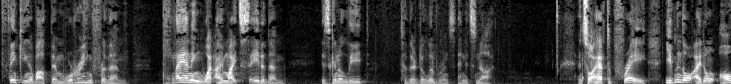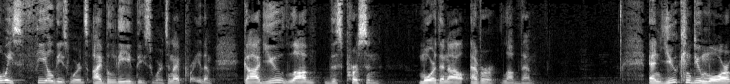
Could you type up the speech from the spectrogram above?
thinking about them, worrying for them, planning what I might say to them is going to lead to their deliverance, and it's not. And so I have to pray, even though I don't always feel these words, I believe these words, and I pray them. God, you love this person more than I'll ever love them. And you can do more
